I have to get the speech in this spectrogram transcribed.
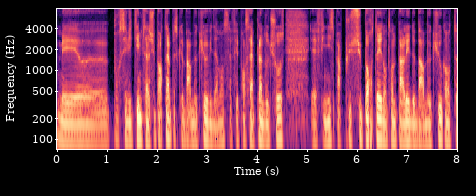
mais euh, pour ces victimes, c'est insupportable parce que barbecue, évidemment, ça fait penser à plein d'autres choses. elles finissent par plus supporter d'entendre parler de barbecue quand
